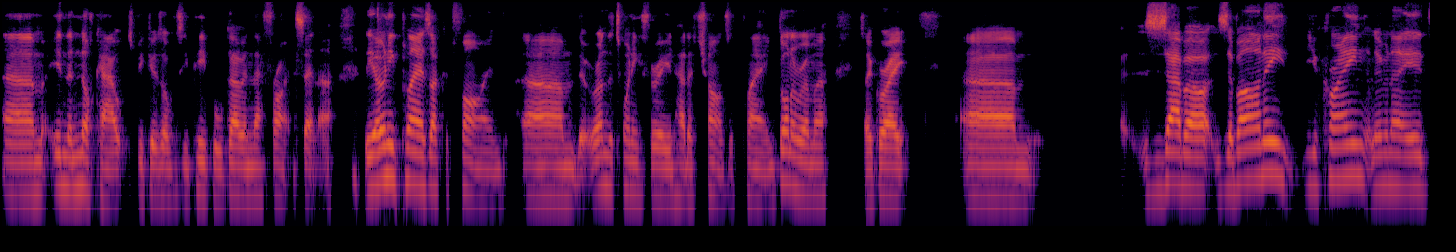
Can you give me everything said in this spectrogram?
um, in the knockouts, because obviously people go in left, right, and centre. The only players I could find um, that were under 23 and had a chance of playing Donnarumma, so great. Um, Zaba, Zabani, Ukraine, eliminated.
